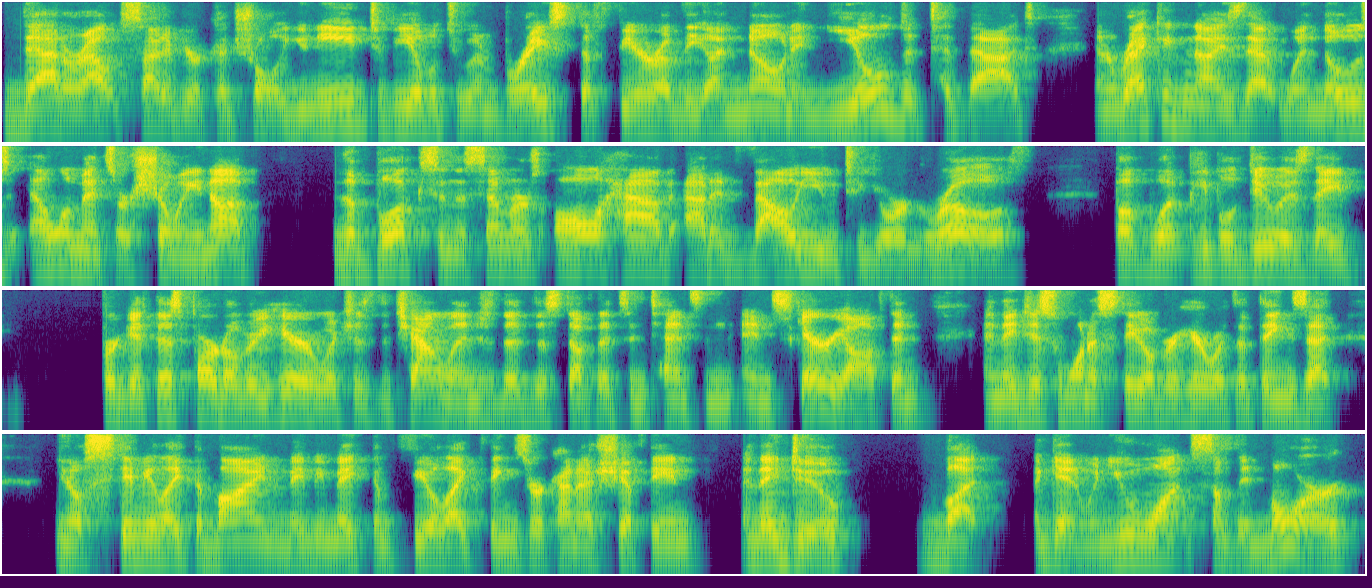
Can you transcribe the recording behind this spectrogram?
that are outside of your control. You need to be able to embrace the fear of the unknown and yield to that and recognize that when those elements are showing up, the books and the seminars all have added value to your growth. But what people do is they forget this part over here, which is the challenge, the, the stuff that's intense and, and scary often. And they just want to stay over here with the things that you know stimulate the mind maybe make them feel like things are kind of shifting and they do but again when you want something more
